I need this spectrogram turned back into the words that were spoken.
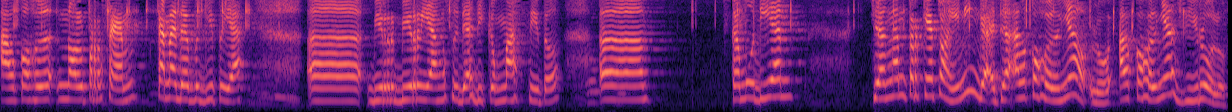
alkohol 0% kan ada begitu ya. Uh, bir-bir yang sudah dikemas itu. Uh, kemudian jangan terkecoh. Ini nggak ada alkoholnya loh. Alkoholnya zero loh.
